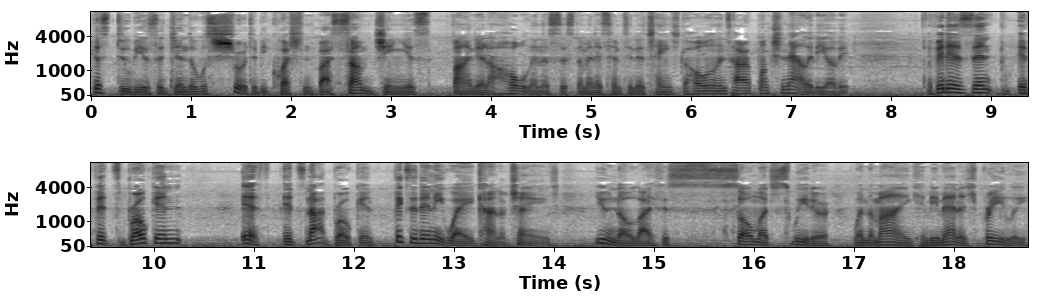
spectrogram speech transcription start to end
This dubious agenda was sure to be questioned by some genius finding a hole in the system and attempting to change the whole entire functionality of it. If it isn't, if it's broken, if it's not broken, fix it anyway kind of change. You know, life is so much sweeter when the mind can be managed freely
